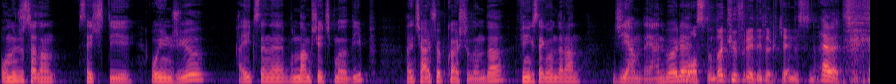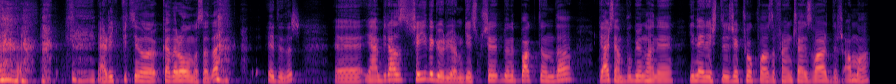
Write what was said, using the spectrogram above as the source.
10. sıradan seçtiği oyuncuyu ha ilk sene bundan bir şey çıkmadı deyip hani çer çöp karşılığında Phoenix'e gönderen GM de yani böyle Boston'da küfredilir kendisine. Evet. yani Rick Pitino kadar olmasa da edilir. Ee, yani biraz şeyi de görüyorum. Geçmişe dönüp baktığında gerçekten bugün hani yine eleştirecek çok fazla franchise vardır ama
